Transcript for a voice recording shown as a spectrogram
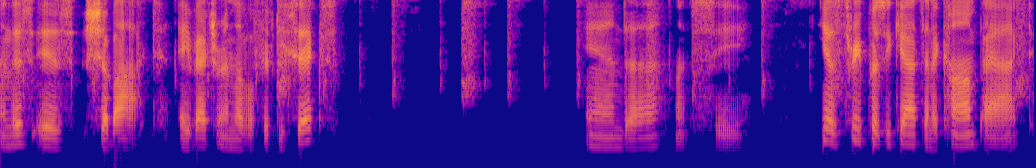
And this is Shabbat, a veteran level 56. And uh, let's see. He has three pussycats and a compact.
